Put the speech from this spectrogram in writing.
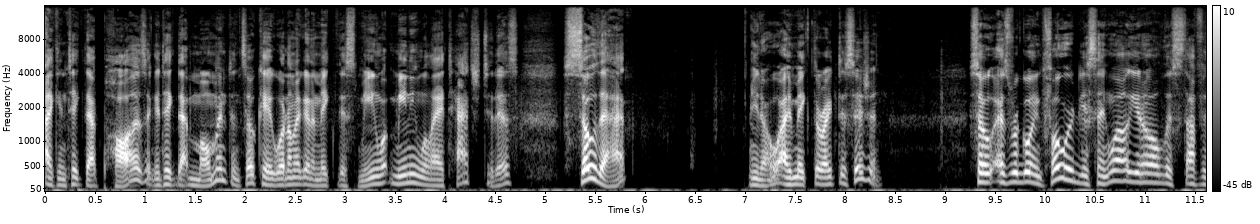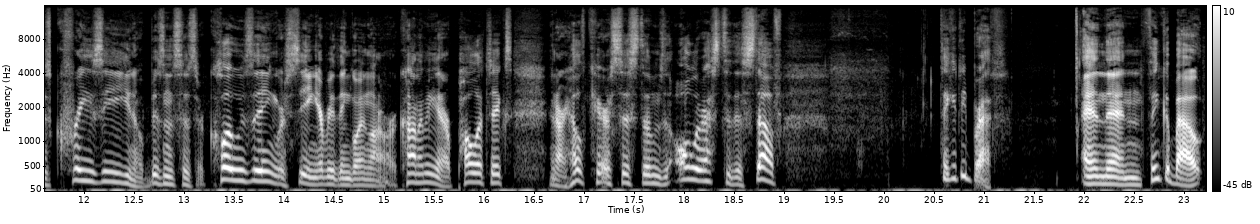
I can take that pause, I can take that moment and say, okay, what am I going to make this mean? What meaning will I attach to this? So that, you know, I make the right decision? So as we're going forward, you're saying, well, you know, all this stuff is crazy. You know, businesses are closing. We're seeing everything going on in our economy and our politics and our healthcare systems and all the rest of this stuff. Take a deep breath and then think about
